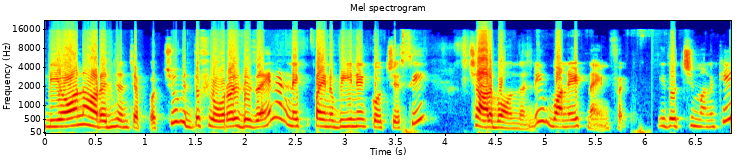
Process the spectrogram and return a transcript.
నియాన్ ఆరెంజ్ అని చెప్పొచ్చు. With the floral design and neck పైన వీ నెక్ వచ్చేసి చాలా బాగుందండి. వన్ ఎయిట్ నైన్ ఫైవ్ ఇది వచ్చి మనకి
